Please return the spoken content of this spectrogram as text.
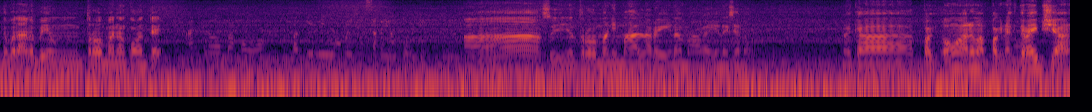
Nawala na ba yung trauma ng konti? Ang trauma ko, pag iniwan ko yung sasakyan ko ulit. Ah, so yun yung trauma ni Mahal na Reyna, mga kainis, ano? Nagka, pag, o nga naman, pag nag-drive siya,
